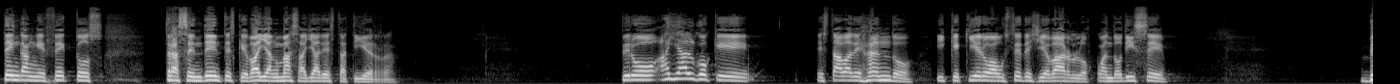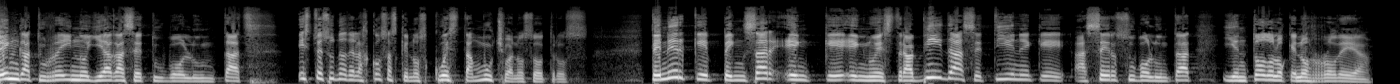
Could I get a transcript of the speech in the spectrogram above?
tengan efectos trascendentes que vayan más allá de esta tierra. Pero hay algo que estaba dejando y que quiero a ustedes llevarlo cuando dice, venga tu reino y hágase tu voluntad. Esto es una de las cosas que nos cuesta mucho a nosotros tener que pensar en que en nuestra vida se tiene que hacer su voluntad y en todo lo que nos rodea.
